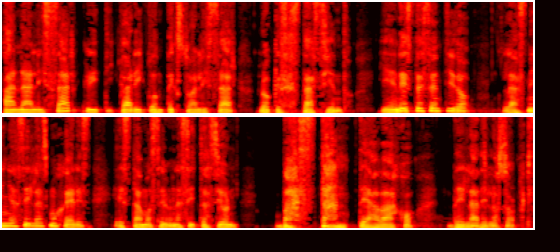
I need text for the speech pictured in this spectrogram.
analizar, criticar y contextualizar lo que se está haciendo? Y en este sentido, las niñas y las mujeres estamos en una situación bastante abajo de la de los hombres.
